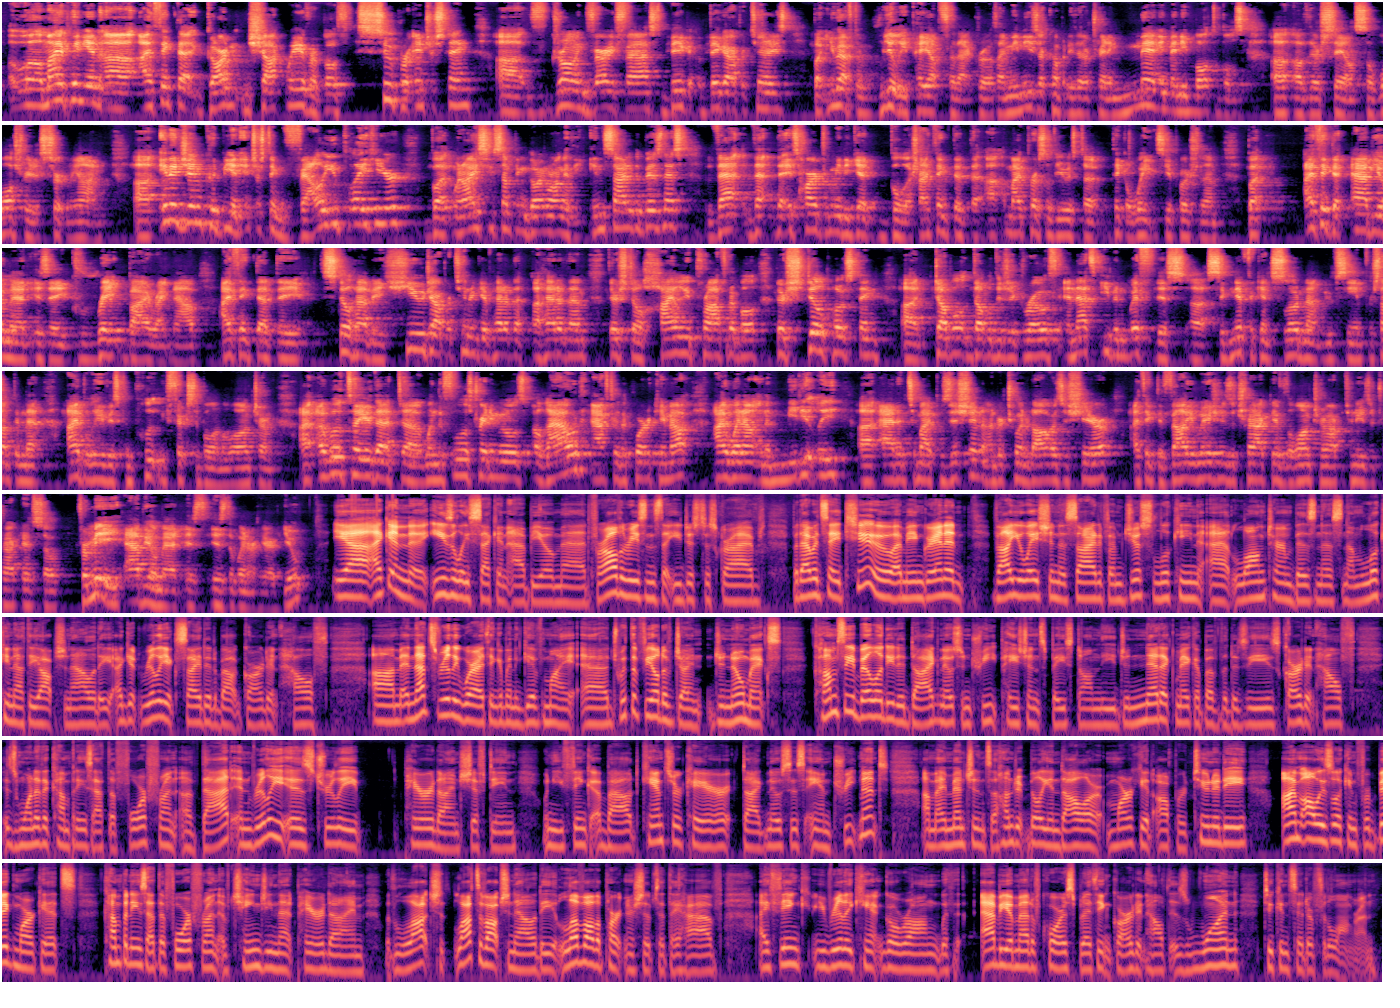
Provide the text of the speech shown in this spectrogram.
Well, in my opinion, uh, I think that Guardant and Shockwave are both super interesting, uh, growing very fast, big big opportunities. But you have to really pay up for that growth. I mean, these are companies that are trading many, many multiples uh, of their sales. So Wall Street is certainly on. Uh, Inogen could be an interesting value play here, but when I see something going wrong at the inside of the business, that that, that it's hard for me to get bullish. I think that the, uh, my personal view is to take a wait and see approach to them. But I think that Abiomed is a great buy right now. I think that they still have a huge opportunity ahead of them. Ahead of them. They're still highly profitable. They're still posting uh, double double digit growth, and that's even with this uh, significant slowdown we've seen for something that I believe is completely fixable in the long term. I, I will tell you that uh, when the Fool's trading rules allowed after the quarter came out, I went out and immediately uh, added to my position under two hundred dollars a share. I think the valuation is attractive, the long term opportunity is attractive. So for me, Abiomed is is the winner here. You? Yeah, I can easily second Abiomed for all the reasons that you just described. But I would say too, I mean, granted, valuation aside, if I'm just looking at long term business and I'm looking at the optionality, I get really excited about Guardant Health, um, and that's really where I think I'm going to give my edge with the field of gen- genomics. Comes the ability to diagnose and treat patients based on the genetic makeup of the disease. Guardant Health is one of the companies at the forefront of that and really is truly paradigm shifting when you think about cancer care, diagnosis, and treatment. Um, I mentioned it's a $100 billion market opportunity. I'm always looking for big markets, companies at the forefront of changing that paradigm with lots lots of optionality. Love all the partnerships that they have. I think you really can't go wrong with Abiomed, of course, but I think Guardant Health is one to consider for the long run.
